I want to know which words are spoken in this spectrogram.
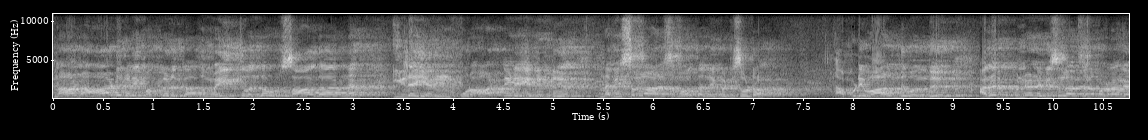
நான் ஆடுகளை மக்களுக்காக மேய்த்து வந்த ஒரு சாதாரண இடையன் ஒரு ஆட்டிடையன் என்று நபி சொல்லாசமாக தன்னை பற்றி சொல்றான். அப்படி வாழ்ந்து வந்து அதற்கு பின்னாடி நபி என்ன பண்ணுறாங்க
